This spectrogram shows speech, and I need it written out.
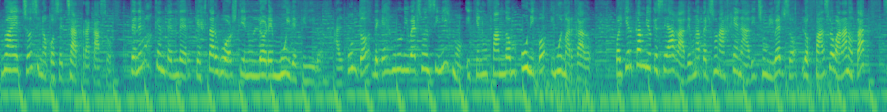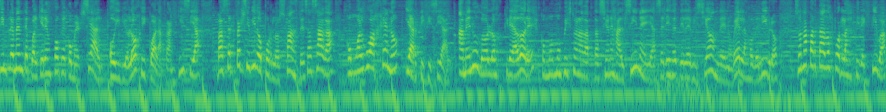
no ha hecho sino cosechar fracaso. Tenemos que entender que Star Wars tiene un lore muy definido, al punto de que es un universo en sí mismo y tiene un fandom único y muy marcado. Cualquier cambio que se haga de una persona ajena a dicho universo, los fans lo van a notar. Simplemente cualquier enfoque comercial o ideológico a la franquicia va a ser percibido por los fans de esa saga como algo ajeno y artificial. A menudo los creadores, como hemos visto en adaptaciones al cine y a series de televisión de novelas o de libros, son apartados por las directivas,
